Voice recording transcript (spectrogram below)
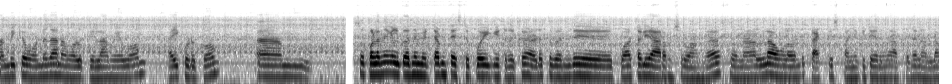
நம்பிக்கை ஒன்று தான் நம்மளுக்கு எல்லாமேவும் கை கொடுக்கும். ஸோ குழந்தைங்களுக்கு வந்து மிட்டம் டெஸ்ட்டு போய்கிட்டு இருக்கு. அடுத்து வந்து குவார்ட்டர்லி ஆரம்பிச்சிருவாங்க. ஸோ நல்லா அவங்கள வந்து ப்ராக்டிஸ் பண்ணிக்கிட்டே இருங்க. அப்போ தான் நல்லா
